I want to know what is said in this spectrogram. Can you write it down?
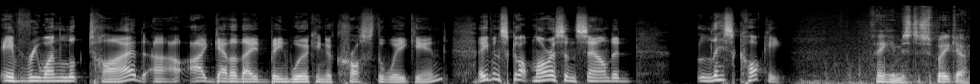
Everyone looked tired. Uh, I gather they'd been working across the weekend. Even Scott Morrison sounded less cocky. Thank you, Mr. Speaker.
